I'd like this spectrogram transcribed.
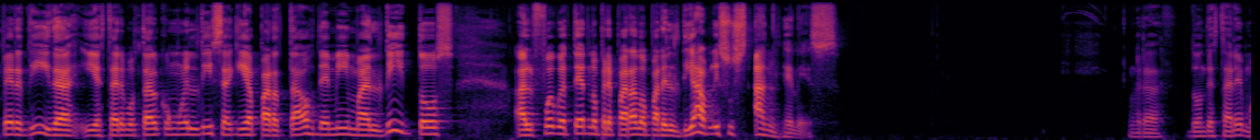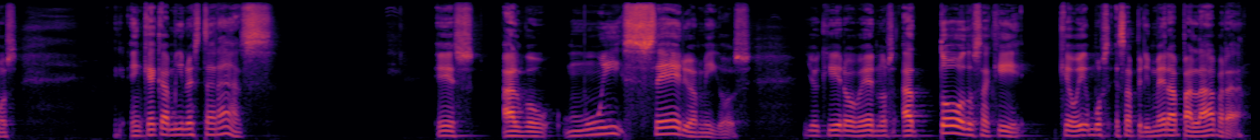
perdida, y estaremos tal como Él dice aquí, apartados de mí, malditos, al fuego eterno preparado para el diablo y sus ángeles. ¿Dónde estaremos? ¿En qué camino estarás? Es algo muy serio, amigos. Yo quiero vernos a todos aquí que oímos esa primera palabra.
